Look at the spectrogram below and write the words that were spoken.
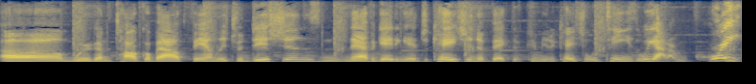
Um, we're going to talk about family traditions, navigating education, effective communication with teens. We got a great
